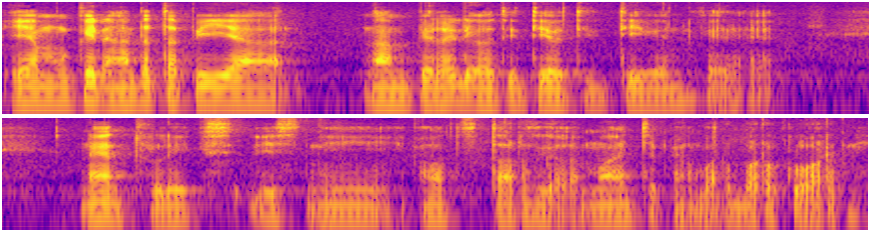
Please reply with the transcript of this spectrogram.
Ya mungkin ada tapi ya nampilnya di OTT OTT kan kayak Netflix, Disney, Hotstar segala macam yang baru-baru keluar nih.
